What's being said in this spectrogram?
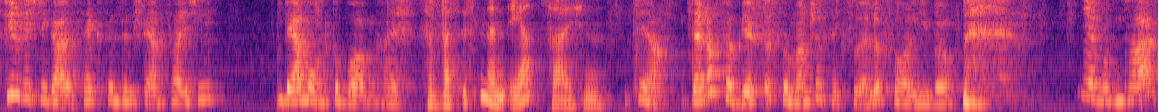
Viel wichtiger als Sex sind dem Sternzeichen Wärme und Geborgenheit. So, was ist denn ein Erdzeichen? Tja, dennoch verbirgt es so manche sexuelle Vorliebe. ja, guten Tag.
